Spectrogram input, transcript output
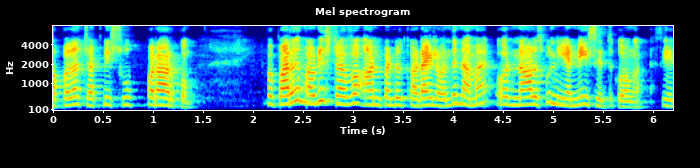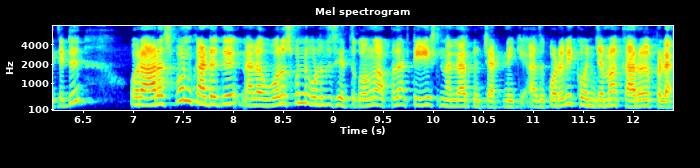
அப்போ தான் சட்னி சூப்பராக இருக்கும். இப்போ பாருங்கள் மறுபடியும் ஸ்டவ்வை ஆன் பண்ணுற கடாயில் வந்து நம்ம ஒரு நாலு ஸ்பூன் எண்ணெய் சேர்த்துக்கோங்க. சேர்த்துட்டு ஒரு அரை ஸ்பூன் கடுகு நல்லா ஒரு ஸ்பூன் உளுந்து சேர்த்துக்கோங்க. அப்போ தான் டேஸ்ட் நல்லாயிருக்கும் சட்னிக்கு. அது கூடவே கொஞ்சமாக கருவேப்பிலை.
